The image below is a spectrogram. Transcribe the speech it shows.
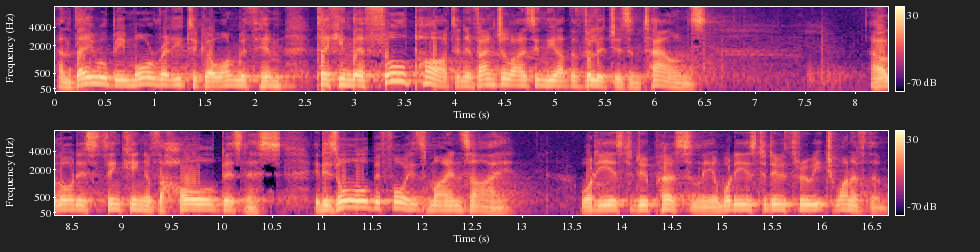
and they will be more ready to go on with him, taking their full part in evangelizing the other villages and towns. Our Lord is thinking of the whole business. It is all before his mind's eye what he is to do personally and what he is to do through each one of them,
